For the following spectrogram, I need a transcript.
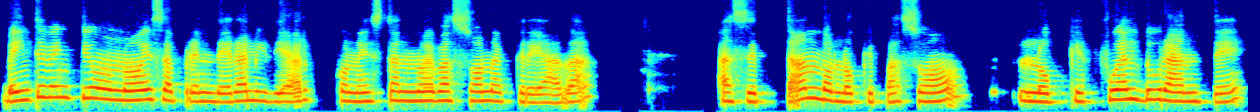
2021 es aprender a lidiar con esta nueva zona creada, aceptando lo que pasó, lo que fue el durante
